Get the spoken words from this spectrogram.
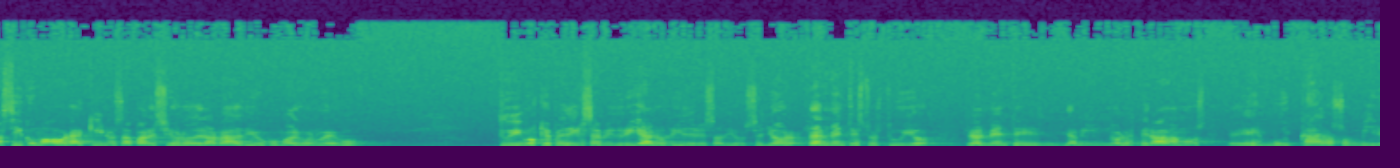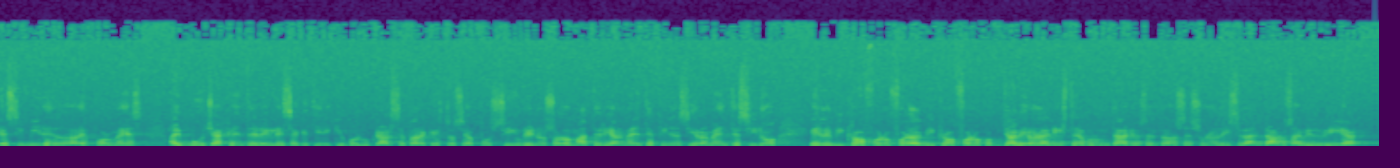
Así como ahora aquí nos apareció lo de la radio como algo nuevo, tuvimos que pedir sabiduría a los líderes a Dios. Señor, ¿realmente esto es tuyo? Realmente a mí no lo esperábamos. Es muy caro, son miles y miles de dólares por mes. Hay mucha gente de la iglesia que tiene que involucrarse para que esto sea posible, no solo materialmente, financieramente, sino en el micrófono, fuera del micrófono. ¿Ya vieron la lista de voluntarios? Entonces uno dice, danos sabiduría.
